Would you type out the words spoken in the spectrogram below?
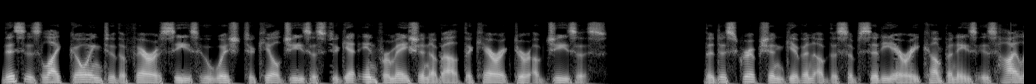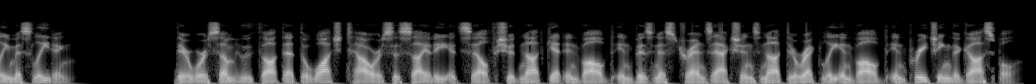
This is like going to the Pharisees who wished to kill Jesus to get information about the character of Jesus. The description given of the subsidiary companies is highly misleading. There were some who thought that the Watchtower Society itself should not get involved in business transactions not directly involved in preaching the gospel.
